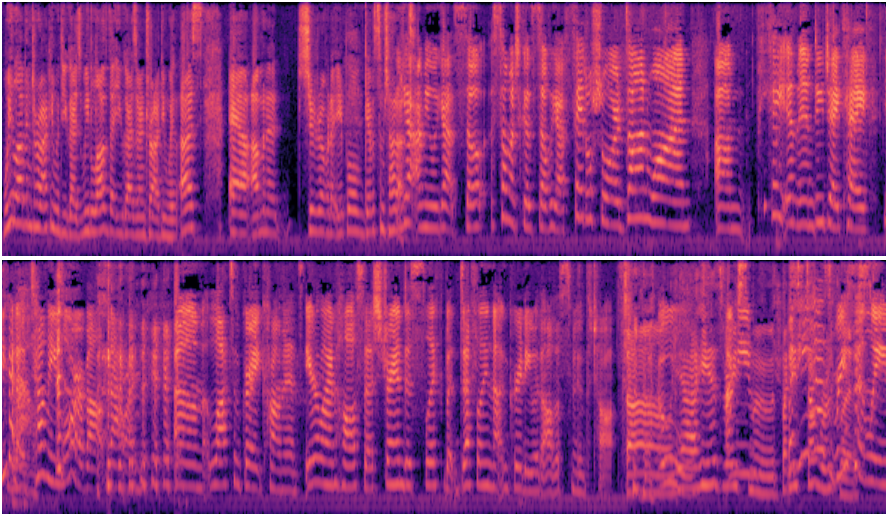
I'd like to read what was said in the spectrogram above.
we love interacting with you guys. We love that you guys are interacting with us. Uh, I'm going to shoot it over to April. Give us some shout outs. Yeah, I mean, we got so so much good stuff. We got Fatal Shore, Don Juan, um, PKMN, DJK. You gotta Wow. tell me more about that one. um, lots of great comments. Earline Hall says Strand is slick, but definitely not gritty with all the smooth talk. Oh, Ooh. yeah, he is very I mean, smooth, but, he's he still has ruthless. recently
